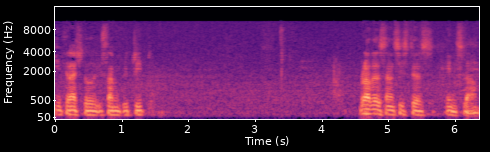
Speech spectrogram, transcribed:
International Islamic Retreat. Brothers and sisters in Islam.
